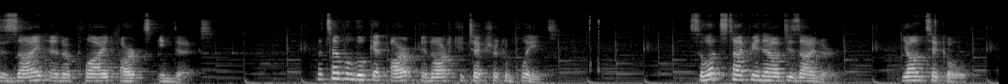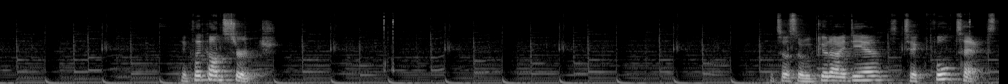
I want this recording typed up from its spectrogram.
Design and Applied Arts Index. Let's have a look at Art and Architecture Complete. So let's type in our designer, Jan Tschichold. and click on Search. It's also a good idea to tick full text.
